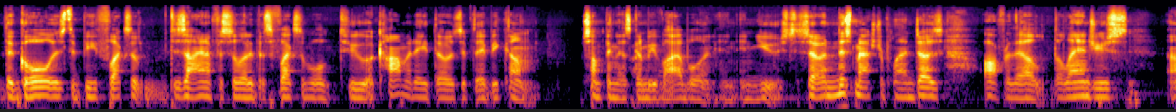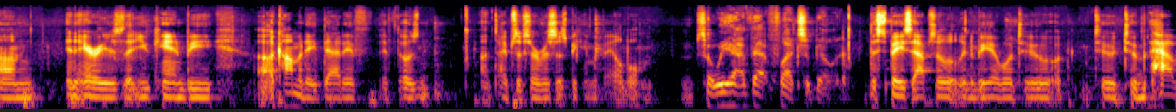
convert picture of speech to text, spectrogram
the goal is to be flexible, design a facility that's flexible to accommodate those if they become something that's going to be viable and, and- and used. So, and this master plan does offer the, the land use um, in areas that you can be, uh, accommodate that if, if those uh, types of services became available. So we have that flexibility. The space absolutely to be able to, to, to have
